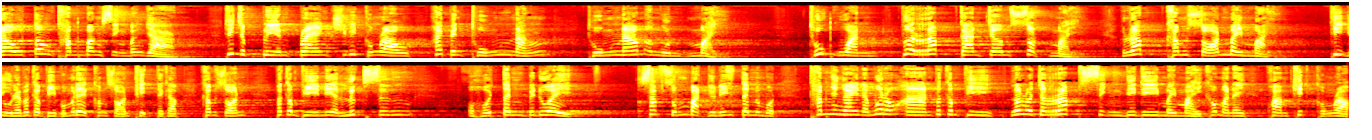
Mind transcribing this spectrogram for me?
เราต้องทำบางสิ่งบางอย่าง ที่จะเปลี่ยนแปลงชีวิตของเราให้เป็นถุงหนัง ถุงน้ำองุ่นใหม่ ทุกวันเพื่อรับการเจิมสดใหม่ รับคำสอนใหม่ๆ ที่อยู่ในพระคัมภีร์ผมไม่ได้คำสอนผิดนะครับคำสอนพระคัมภีร์เนี่ยลึกซึ้งโอ้โหเต็มไปด้วยทรัพย์สมบัติอยู่นี้เต็มไปหมดทำยังไงนะเมื่อเราอ่านพระคัมภีร์ แล้วเราจะรับสิ่งดีๆ ใหม่ ๆ เข้ามาในความคิดของเรา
